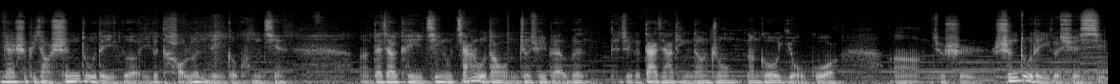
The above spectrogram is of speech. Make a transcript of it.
应该是比较深度的一个一个讨论的一个空间。啊，大家可以进入加入到我们哲学一百问的这个大家庭当中，能够有过。啊，就是深度的一个学习。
